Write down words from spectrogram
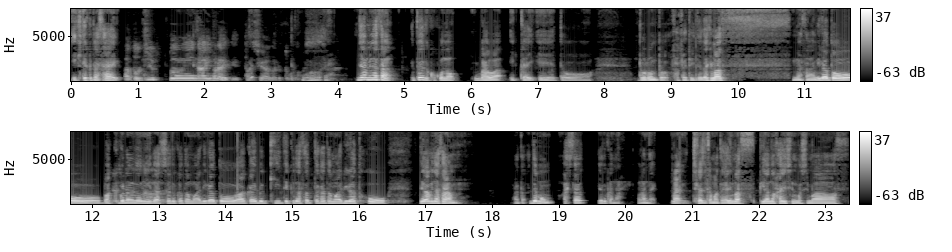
生きてください。あと10分以内ぐらいで立ち上がると思います。じゃあ皆さん、とりあえずここの場は一回、えっ、と、ドロンとさせていただきます。皆さんありがとう。バックグラウンドにいらっしゃる方もありがとう。アーカイブ聞いてくださった方もありがとう。では皆さん、また、でも明日やるかな？わかんない。まあ、近々またやります。ピアノ配信もします。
